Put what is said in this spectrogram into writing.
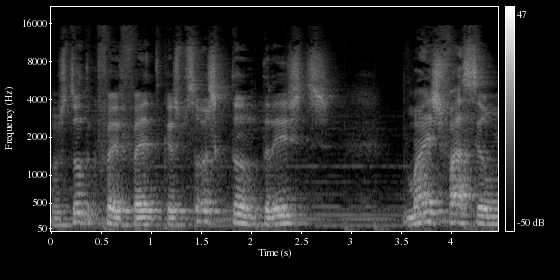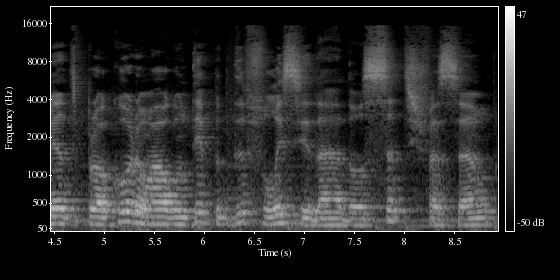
Um estudo que foi feito que as pessoas que estão tristes mais facilmente procuram algum tipo de felicidade ou satisfação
